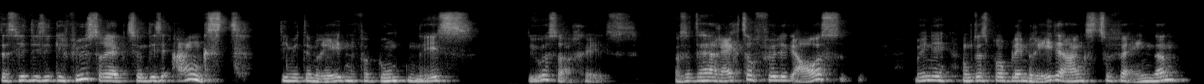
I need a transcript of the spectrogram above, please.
dass hier diese Gefühlsreaktion, diese Angst, die mit dem Reden verbunden ist, die Ursache ist. Also daher reicht es auch völlig aus, wenn ich, um das Problem Redeangst zu verändern,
